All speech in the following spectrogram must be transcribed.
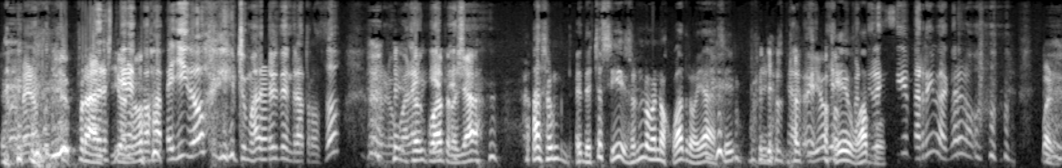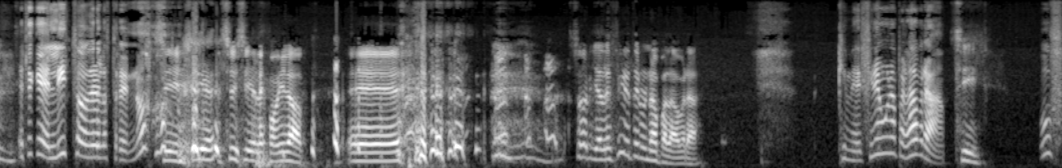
Hombre, no, porque tus padres Francio, tienen ¿no? dos apellidos y tu madre tendrá otros dos. con lo cual hay Son cuatro ya. Ah, son, de hecho sí, son lo menos cuatro ya, sí. Ya está, tío. Qué guapo. de ahí sigue para arriba, claro. Bueno, Este que es listo de los tres, ¿no? Sí, sí, sí, el espabilado. Eh... Soria, defínete en una palabra. Que me definen una palabra. Sí. Uf.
